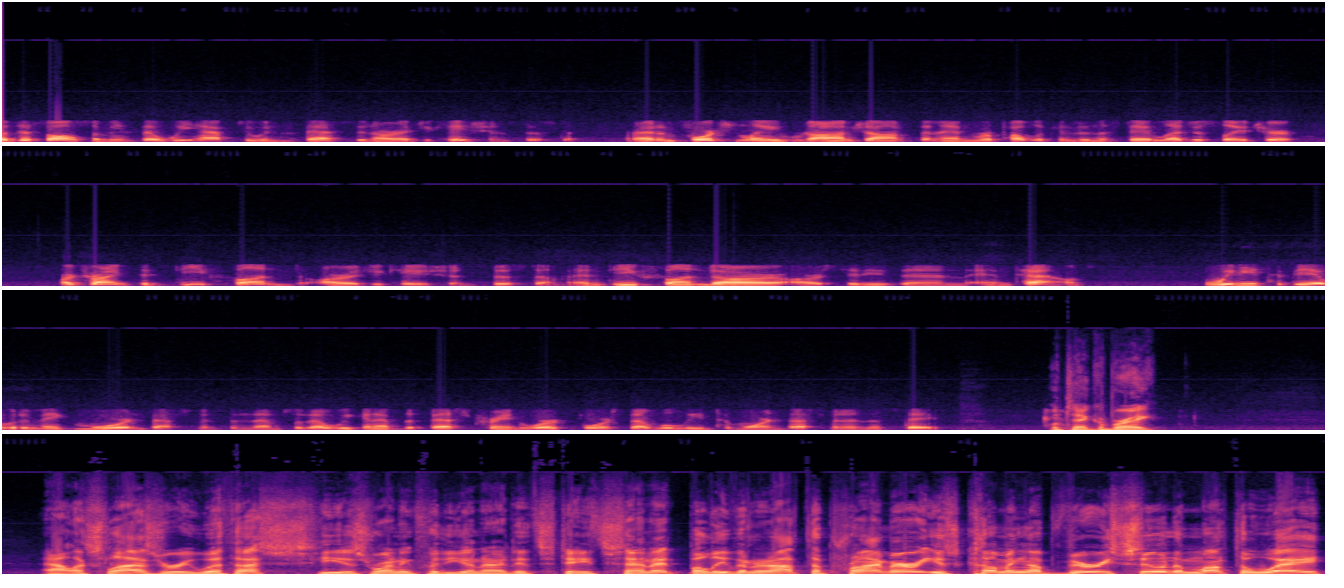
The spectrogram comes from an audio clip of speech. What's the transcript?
But this also means that we have to invest in our education system, right? Unfortunately, Ron Johnson and Republicans in the state legislature are trying to defund our education system and defund our, our cities and, and towns. We need to be able to make more investments in them so that we can have the best trained workforce that will lead to more investment in the state. We'll take a break. Alex Lasry with us. He is running for the United States Senate. Believe it or not, the primary is coming up very soon, a month away,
